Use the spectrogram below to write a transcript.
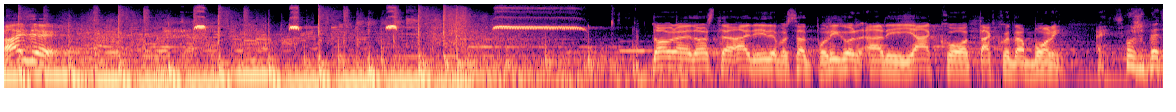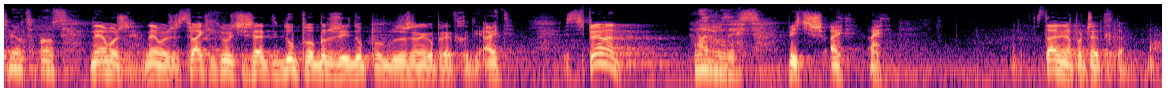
Ajde! Dobro je, dosta. Ajde, idemo sad poligon, ali jako tako da boli. Ajde. Može pet minuta pauze. Ne može, ne može. Svaki krug ćeš raditi duplo brže i duplo brže nego prethodni. Ajde. Jesi spreman? Naravno da nisam. Bićeš, ajde, ajde. Stani na početku tamo.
